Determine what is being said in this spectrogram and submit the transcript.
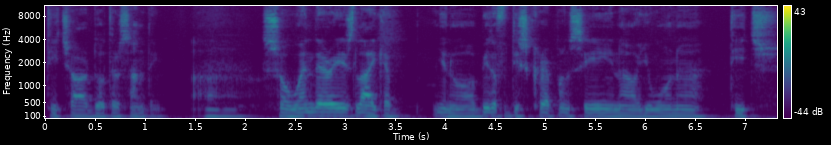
teach our daughter something. uh, So when there is like a you know a bit of discrepancy, now you wanna teach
